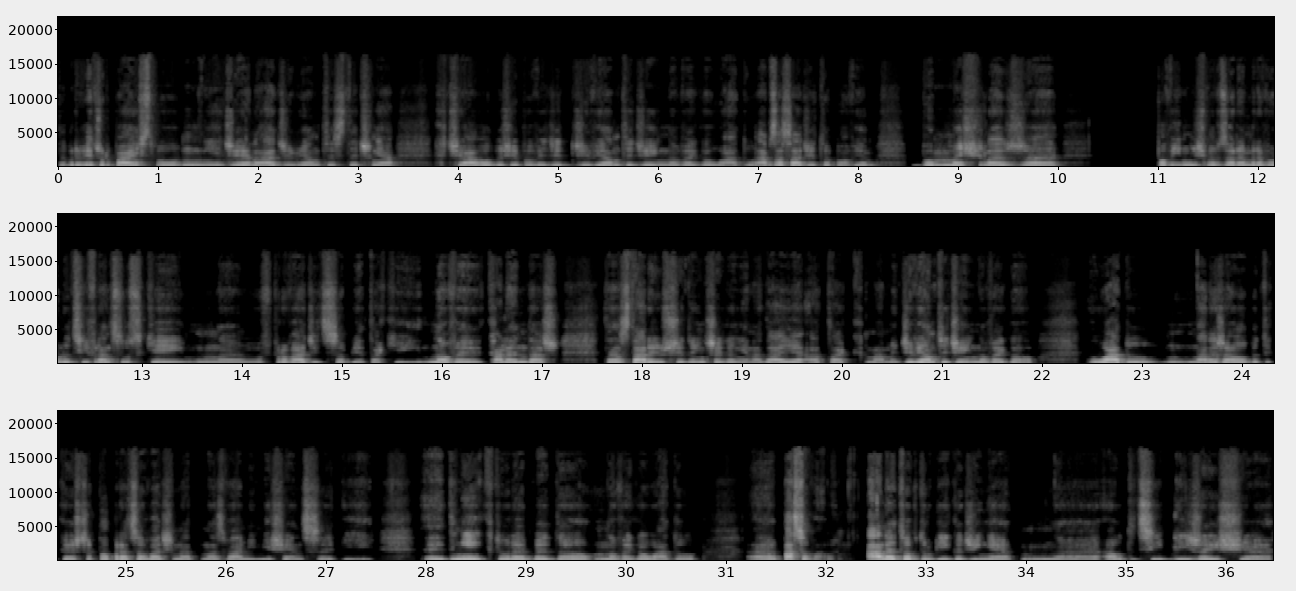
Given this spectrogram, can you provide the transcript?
Dobry wieczór Państwu. Niedziela, 9 stycznia. Chciałoby się powiedzieć dziewiąty dzień Nowego Ładu, a w zasadzie to powiem, bo myślę, że powinniśmy wzorem rewolucji francuskiej mm, wprowadzić sobie taki nowy kalendarz. Ten stary już się do niczego nie nadaje, a tak mamy dziewiąty dzień Nowego Ładu. Należałoby tylko jeszcze popracować nad nazwami miesięcy i y, dni, które by do Nowego Ładu e, pasowały. Ale to w drugiej godzinie mm, e, audycji bliżej się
